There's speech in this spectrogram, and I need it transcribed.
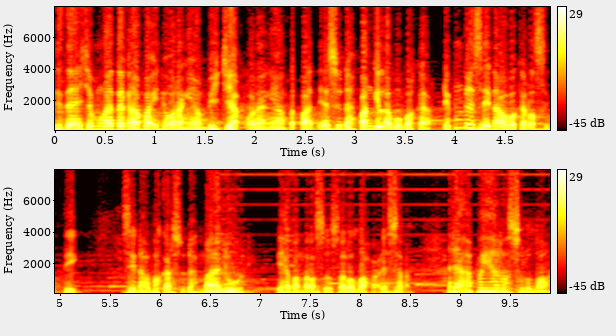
Siti Aisyah mengatakan apa? Ini orang yang bijak, orang yang tepat. Ya sudah panggil Abu Bakar. Dipanggil Sayyidina Abu Bakar As-Siddiq. Sayyidina Abu Bakar sudah malu nih di hadapan Rasulullah sallallahu alaihi wasallam. Ada apa ya Rasulullah?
